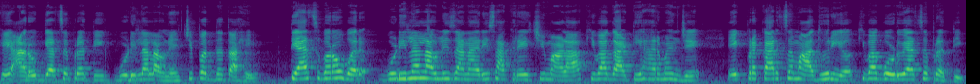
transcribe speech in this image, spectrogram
हे आरोग्याचे प्रतीक गुढीला लावण्याची पद्धत आहे. त्याचबरोबर गुढीला लावली जाणारी साखरेची माळा किंवा गाठीहार म्हणजे एक प्रकारचं माधुर्य किंवा गोडव्याचं प्रतीक.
